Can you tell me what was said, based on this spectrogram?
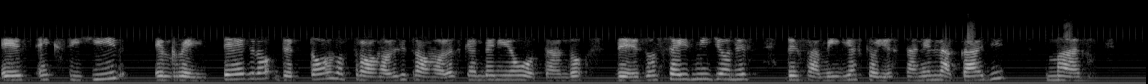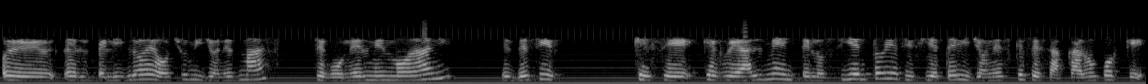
es exigir el reintegro de todos los trabajadores y trabajadoras que han venido votando, de esos 6 millones de familias que hoy están en la calle, más eh, el peligro de 8 millones más, según el mismo Dani. Es decir, que se que realmente los 117 billones que se sacaron porque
